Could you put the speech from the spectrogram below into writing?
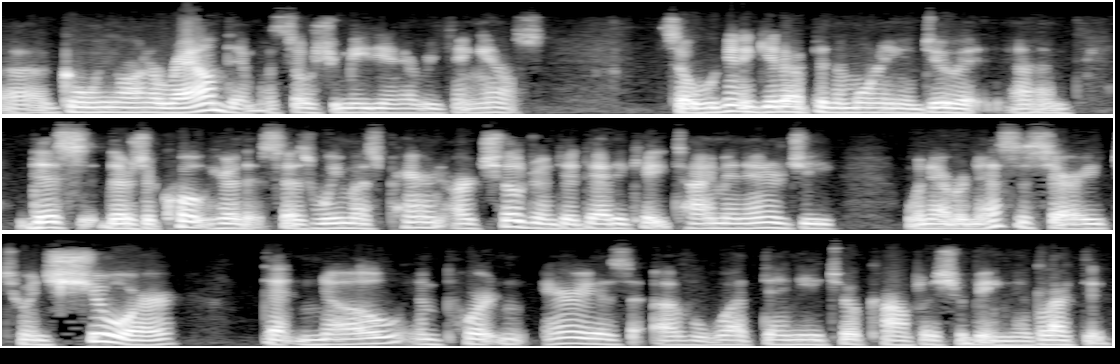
uh, going on around them with social media and everything else. So we're going to get up in the morning and do it. Um, this there's a quote here that says we must parent our children to dedicate time and energy whenever necessary to ensure that no important areas of what they need to accomplish are being neglected.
